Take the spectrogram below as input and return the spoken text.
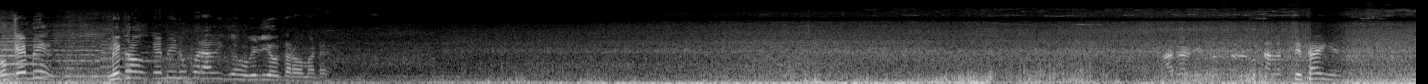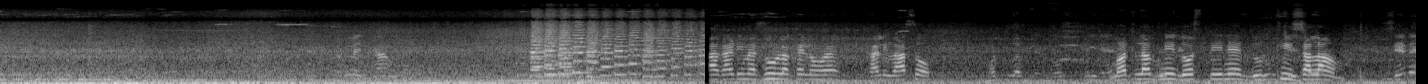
હું કેબિન, મિત્રો કેબિન ઉપર આવી ગયો હું વીડિયો ઉતારવા માટે. થાય. આ ગાડીમાં શું લખેલું હોય? ખાલી વાસો. મતલબની દોસ્તીને દૂરથી સલામ. સેને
